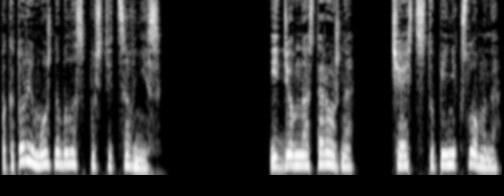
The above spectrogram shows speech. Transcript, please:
по которой можно было спуститься вниз. «Идем осторожно», Часть ступенек сломана.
